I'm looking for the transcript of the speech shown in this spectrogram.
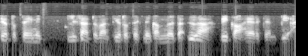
tietotekni, lisääntyvän tietotekniikan myötä yhä vikaherkempiä.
